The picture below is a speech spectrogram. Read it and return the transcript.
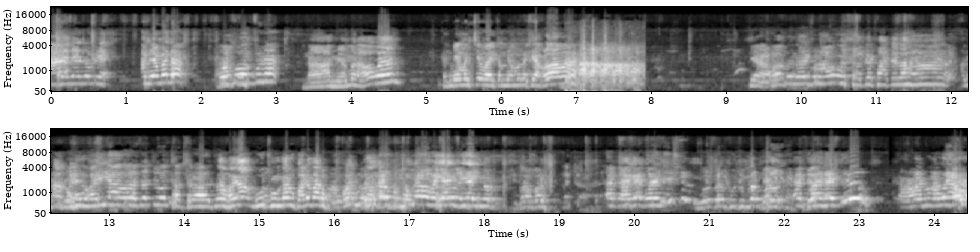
આ લેજો બે. આ મહેમાન ઓળખો ઓળખો ના. મહેમાન આવા હોય એમ? મહેમાન છે ભાઈ તમે મહેમાન શેકડો આવે. ત્યાં તો નહીં પણ આવું સાથે ફાટેલા હા અને આ આ ભાઈ ડોહો- ભાઈ આવો જો જો થથરા એ ભાઈ આ બૂટ ઊંઘાડું ભાડે મારું. બુઠુંગાળો, બુઠુંગાળો, ભાઈ આવી, ભાઈ આવી. આ કાકા કોઈ નહીં. બૂટ ઊંઘાડું ભાડે. આ કોઈ નહીં. ખાવાનું આલો તો.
